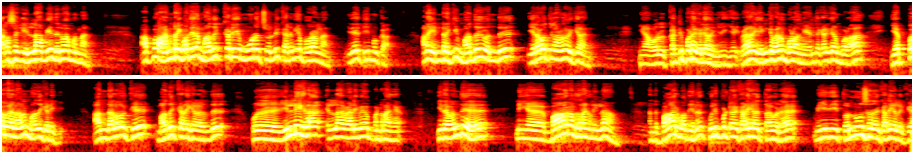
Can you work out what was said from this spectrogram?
அரசுக்கு இல்லாமையே நிர்வாகம் பண்ணாங்க. அப்போது அன்றைக்கு பார்த்தீங்கன்னா மதுக்கடையை மூட சொல்லி கடுமையாக போராடினாங்க. இதே திமுக. ஆனால் இன்றைக்கு மது வந்து இருபத்தி நாலு வைக்கிறாங்க. நீங்கள் ஒரு கட்டுப்பாடே கிடையாதுங்க நீங்கள் வேணால் எங்கே வேணாலும் போகலாங்க எந்த கடைக்காரும் போகலாம் எப்போ வேணாலும் மது கிடைக்கும் அந்த அளவுக்கு மது கடைகளை வந்து ஒரு இல்லீகலாக எல்லா வேலையுமே பண்ணுறாங்க இதை வந்து நீங்கள் பார் நடத்துகிறாங்க இல்லைங்களா? அந்த பார் பார்த்தீங்கன்னா குறிப்பிட்ட கடைகளை தவிர மீதி தொண்ணூறு சதவீத கடைகளுக்கு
